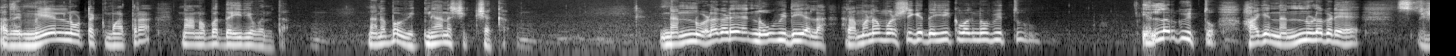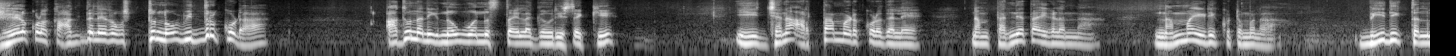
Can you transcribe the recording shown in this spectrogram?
ಆದರೆ ಮೇಲ್ನೋಟಕ್ಕೆ ಮಾತ್ರ ನಾನೊಬ್ಬ ಧೈರ್ಯವಂತ, ನಾನೊಬ್ಬ ವಿಜ್ಞಾನ ಶಿಕ್ಷಕ. ನನ್ನೊಳಗಡೆ ನೋವಿದೆಯಲ್ಲ, ರಮಣ ಮಹರ್ಷಿಗೆ ದೈಹಿಕವಾಗಿ ನೋವಿತ್ತು, ಎಲ್ಲರಿಗೂ ಇತ್ತು. ಹಾಗೆ ನನ್ನೊಳಗಡೆ ಹೇಳ್ಕೊಳಕ್ಕೆ ಆಗ್ದಲೇ ಇರೋವಷ್ಟು ನೋವಿದ್ದರೂ ಕೂಡ ಅದು ನನಗೆ ನೋವು ಅನ್ನಿಸ್ತಾ ಇಲ್ಲ ಗೌರಿ ಸಕ್ಕಿ. ಈ ಜನ ಅರ್ಥ ಮಾಡ್ಕೊಳ್ಳೋದಲ್ಲೇ ನಮ್ಮ ತಂದೆ ತಾಯಿಗಳನ್ನು ನಮ್ಮ ಇಡೀ ಕುಟುಂಬನ ಬೀದಿಗೆ ತಂದು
